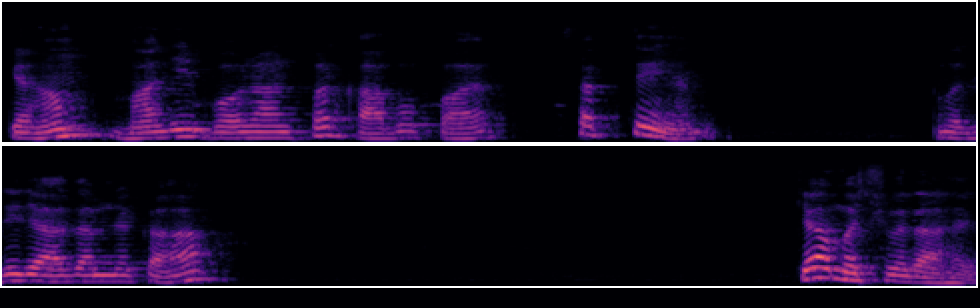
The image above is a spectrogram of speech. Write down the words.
کہ ہم مالی بحران پر قابو پا سکتے ہیں۔ وزیر اعظم نے کہا، کیا مشورہ ہے؟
